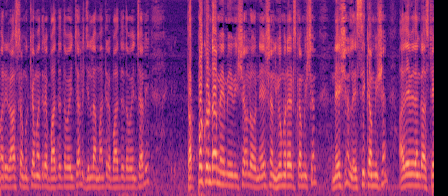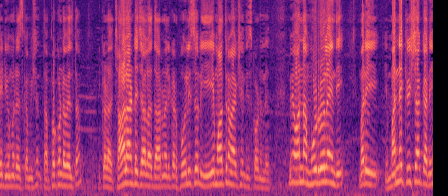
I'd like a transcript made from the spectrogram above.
మరి రాష్ట్ర ముఖ్యమంత్రి బాధ్యత వహించాలి జిల్లా మంత్రి బాధ్యత వహించాలి. తప్పకుండా మేము ఈ విషయంలో national human rights commission national SC commission అదేవిధంగా స్టేట్ హ్యూమన్ రైట్స్ కమిషన్ తప్పకుండా వెళ్తాం. ఇక్కడ చాలా అంటే చాలా దారుణాలు. ఇక్కడ పోలీసులు ఏ మాత్రం యాక్షన్ తీసుకోవడం లేదు. మేము అన్న మూడు రోజులైంది. మరి మన్నే క్రిషాంక్ అని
